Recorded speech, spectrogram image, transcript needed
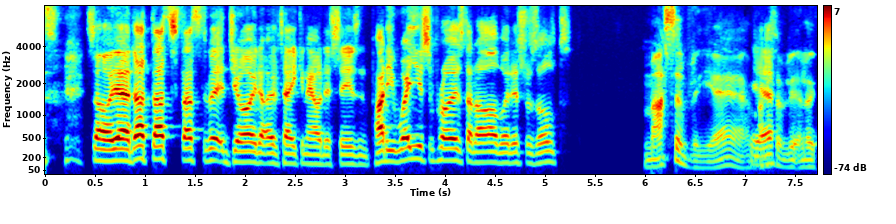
so yeah, that that's that's the bit of joy that I've taken out of this season. Paddy, were you surprised at all by this result? Massively, yeah, yeah. massively. Like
